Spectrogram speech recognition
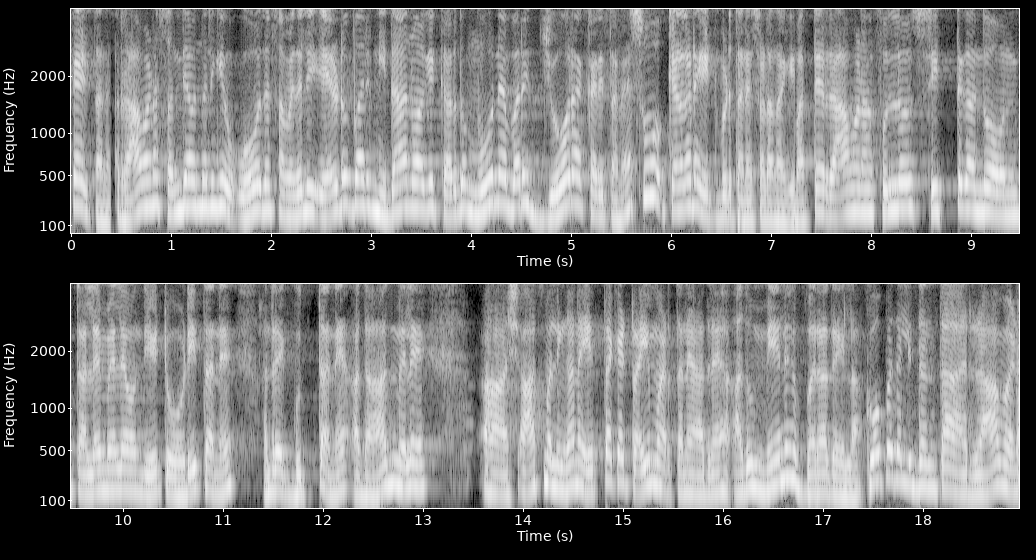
ಹೇಳ್ತಾನೆ. ರಾವಣ ಸಂಧ್ಯಾ ವಂದನಿಗೆ ಹೋದ ಸಮಯದಲ್ಲಿ ಎರಡು ಬಾರಿ ನಿಧಾನವಾಗಿ ಕರೆದು, ಮೂರನೇ ಬಾರಿ ಜೋರಾಗಿ ಕರಿತಾನೆ. ಸೊ, ಕೆಳಗಡೆ ಇಟ್ಬಿಡ್ತಾನೆ ಸಡನ್ ಆಗಿ. ಮತ್ತೆ ರಾವಣ ಫುಲ್ ಸಿಟ್ಟಗಂದು ಅವನ ತಲೆ ಮೇಲೆ ಒಂದು ಇಟ್ಟು ಹೊಡಿತಾನೆ. ಅಂದ್ರೆ ಗುತ್ತಾನೆ ಅದಾದ್ಮೇಲೆ ಆ ಆತ್ಮಲಿಂಗನ ಎತ್ತಕ್ಕೆ ಟ್ರೈ ಮಾಡ್ತಾನೆ ಆದ್ರೆ ಅದು ಮೇಲೆ ಬರೋದೇ ಇಲ್ಲ. ಕೋಪದಲ್ಲಿದ್ದಂತ ರಾವಣ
